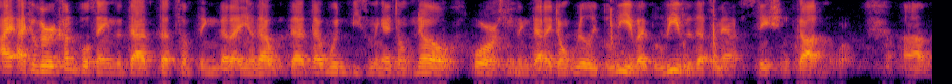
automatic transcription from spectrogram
I, I, feel very comfortable saying that, that that's something that I, you know, that, that, that wouldn't be something I don't know or something that I don't really believe. I believe that that's a manifestation of God in the world. Um,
